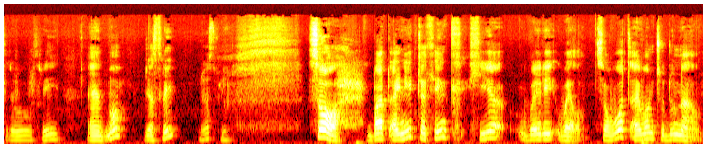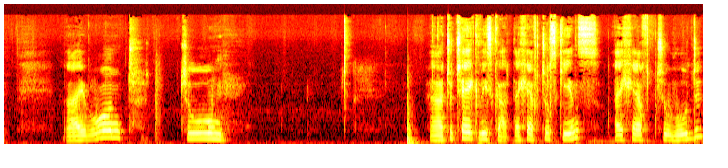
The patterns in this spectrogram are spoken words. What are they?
two three and more? Just three? Just three. So but i need to think here very well. So what i want to do now? I want to uh, to take this card. I have two skins, I have two wood,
